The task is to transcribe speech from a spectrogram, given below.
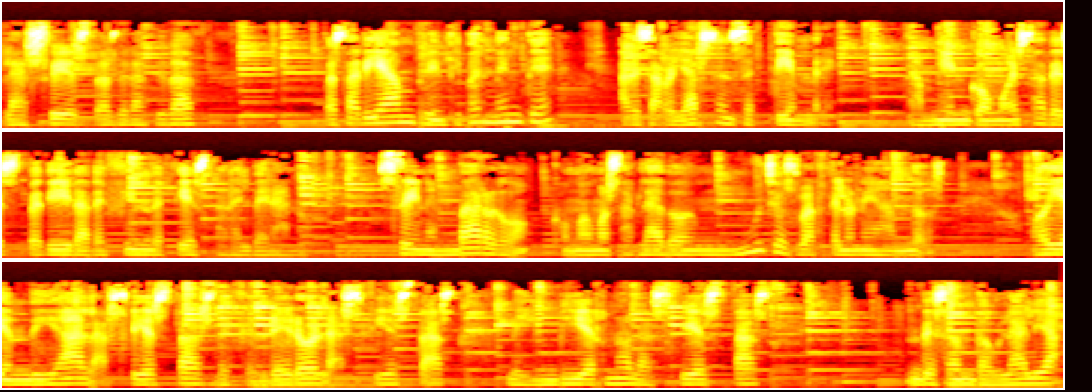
las fiestas de la ciudad pasarían principalmente a desarrollarse en septiembre, también como esa despedida de fin de fiesta del verano. Sin embargo, como hemos hablado en muchos barceloneandos, hoy en día las fiestas de febrero, las fiestas de invierno, las fiestas de Santa Eulalia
